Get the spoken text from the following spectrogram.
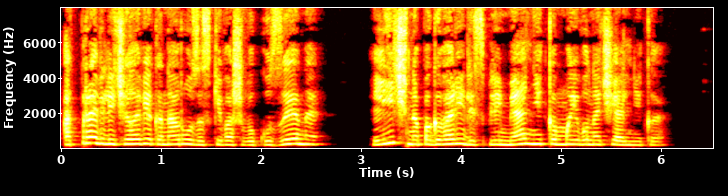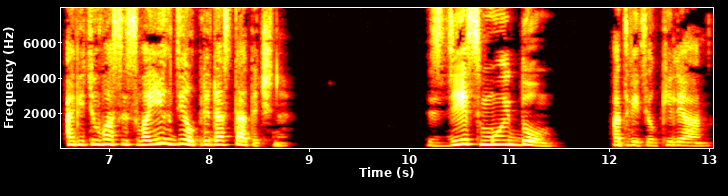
отправили человека на розыски вашего кузена Лично поговорили с племянником моего начальника. А ведь у вас и своих дел предостаточно. «Здесь мой дом», — ответил Килиан.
